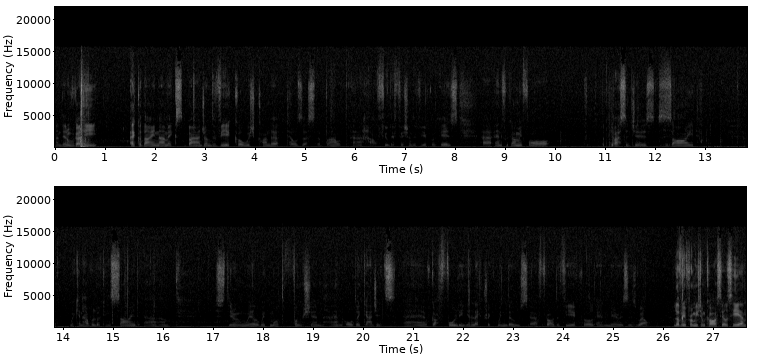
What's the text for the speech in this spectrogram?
and then we've got the EcoDynamics badge on the vehicle which kind of tells us about uh, how fuel efficient the vehicle is uh, and if we're coming for the passengers side we can have a look inside um, steering wheel with multifunction and all the gadgets uh, we've got fully electric windows uh, throughout the vehicle and mirrors as well. Lovin from Evesham Car Sales here.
